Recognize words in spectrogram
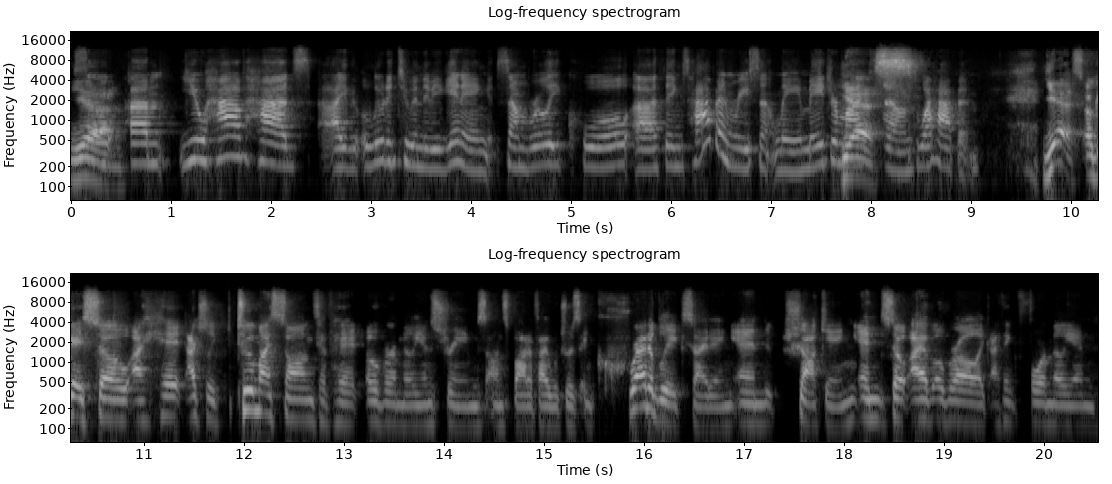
Yeah. So, um, you have had, I alluded to in the beginning, some really cool uh, things happen recently, major yes. milestones. What happened? Yes. Okay. So I hit actually two of my songs have hit over a million streams on Spotify, which was incredibly exciting and shocking. And so I have overall like I think four million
